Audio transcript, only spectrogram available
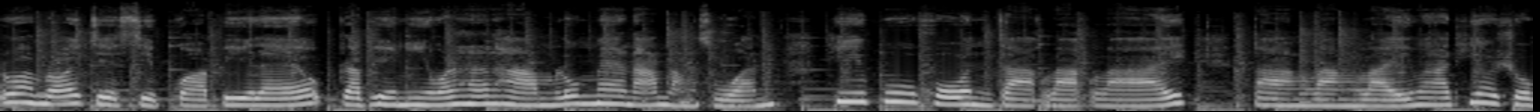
ร่วม 170 กว่าปีแล้ว ประเพณีวัฒนธรรมลุ่มแม่น้ำหลังสวนที่ผู้คนจากหลากหลาย ต่างหลั่งไหลมาเที่ยวชม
